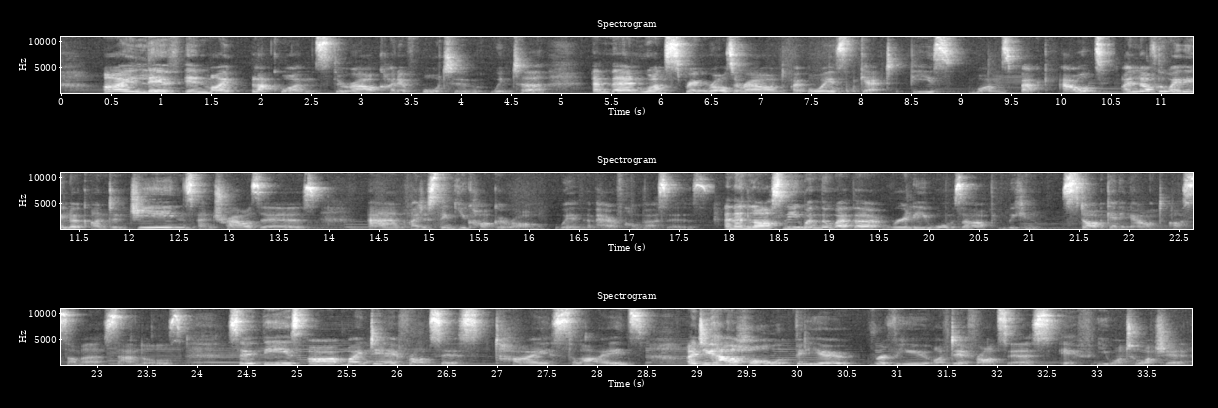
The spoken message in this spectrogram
I live in my black ones throughout kind of autumn, winter, and then once spring rolls around, I always get these ones back out. I love the way they look under jeans and trousers, and I just think you can't go wrong with a pair of Converses. And then lastly, when the weather really warms up, we can start getting out our summer sandals. So these are my Dear Frances tie slides. I do have a whole video review on Dear Frances if you want to watch it,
